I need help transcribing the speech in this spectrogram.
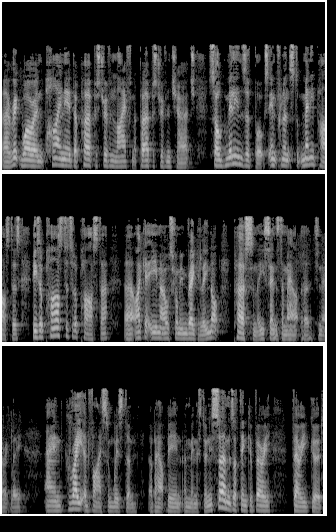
uh, Rick Warren pioneered the purpose driven life and the purpose driven church, sold millions of books, influenced many pastors. He's a pastor to the pastor. Uh, I get emails from him regularly, not personally, he sends them out uh, generically, and great advice and wisdom about being a minister. And his sermons, I think, are very, very good.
